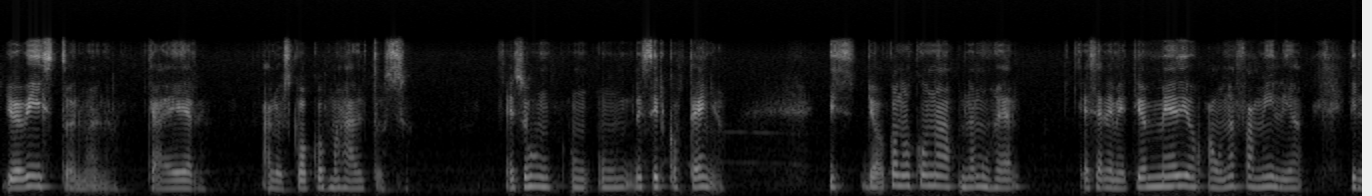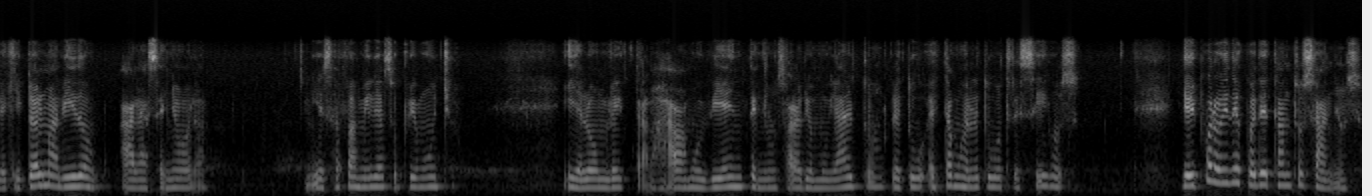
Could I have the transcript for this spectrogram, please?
Yo he visto, hermano, caer a los cocos más altos. Eso es un, un, un decir costeño. Y yo conozco una, una mujer que se le metió en medio a una familia y le quitó el marido a la señora. Y esa familia sufrió mucho. Y el hombre trabajaba muy bien, tenía un salario muy alto. Le tuvo, esta mujer le tuvo tres hijos. Y hoy por hoy, después de tantos años,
